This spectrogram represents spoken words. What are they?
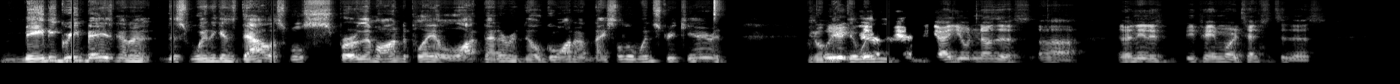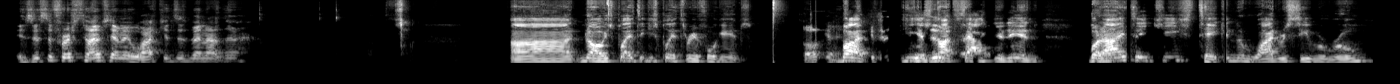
Maybe Green Bay is gonna this win against Dallas will spur them on to play a lot better, and they'll go on a nice little win streak here, and you know, Well, make you're, way. you're guy. You would know this. Uh, and I need to be paying more attention to this. Is this the first time Sammy Watkins has been out there? Uh, no, he's played. I think he's played three or four games. Okay. but he has not factored in. But Right. I think he's taken the wide receiver room,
